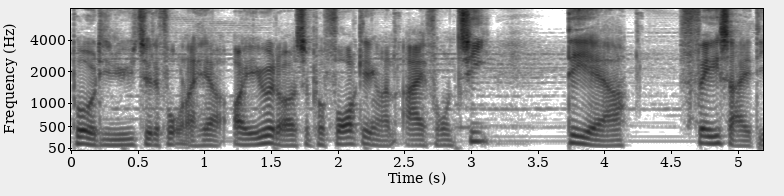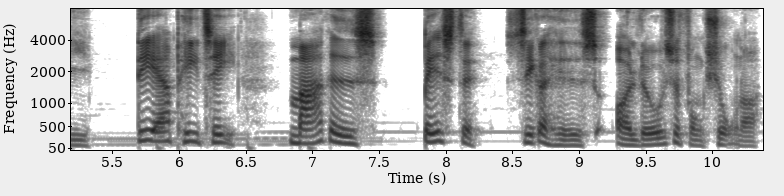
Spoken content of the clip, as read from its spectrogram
på de nye telefoner her, og i øvrigt også på forgængeren iPhone 10, det er Face ID. Det er PT markedets bedste sikkerheds- og låsefunktioner.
